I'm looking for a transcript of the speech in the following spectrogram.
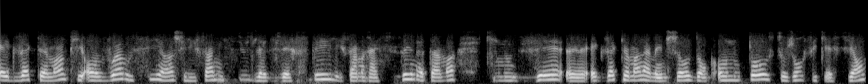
Exactement. Puis on le voit aussi hein, chez les femmes issues de la diversité, les femmes racisées notamment, qui nous disaient euh, exactement la même chose. Donc on nous pose toujours ces questions.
